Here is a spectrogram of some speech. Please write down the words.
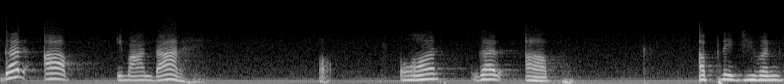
अगर आप ईमानदार हैं और अगर आप अपने जीवन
